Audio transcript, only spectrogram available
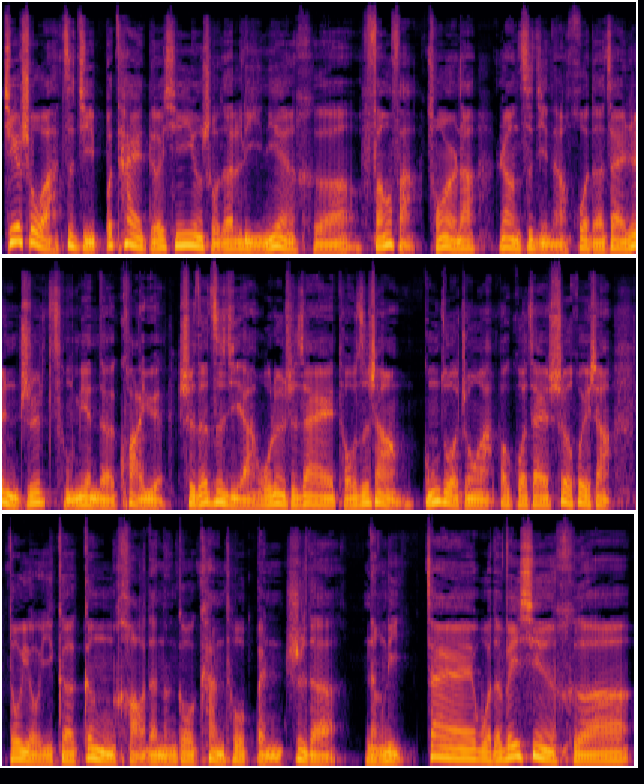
接受啊自己不太得心应手的理念和方法，从而呢让自己呢获得在认知层面的跨越，使得自己啊无论是在投资上、工作中啊，包括在社会上，都有一个更好的能够看透本质的能力。在我的微信和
